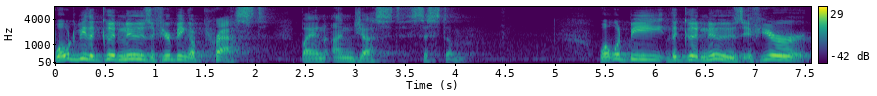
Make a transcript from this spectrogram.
What would be the good news if you're being oppressed by an unjust system? What would be the good news if you're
